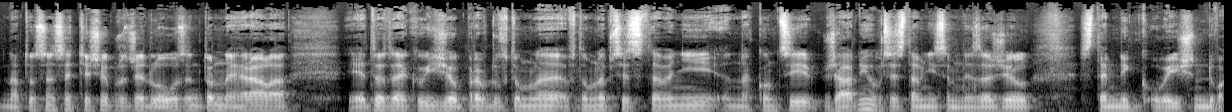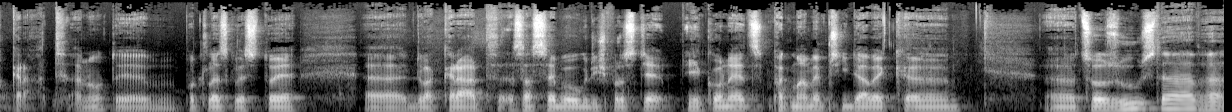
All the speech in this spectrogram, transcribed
na to jsem se těšil, protože dlouho jsem to nehrál a je to takový, že opravdu v tomhle, v tomhle představení na konci žádného představení jsem nezažil standing ovation dvakrát. Ano, to je potlesk ve stoje eh, dvakrát za sebou, když prostě je konec, pak máme přídavek eh, eh, co zůstává,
